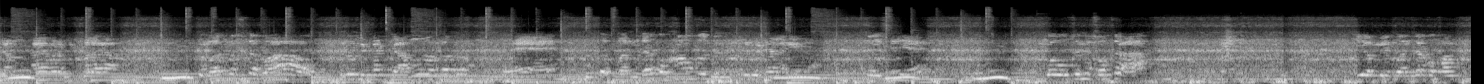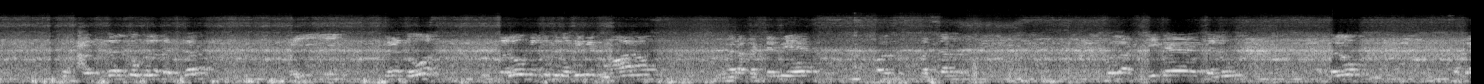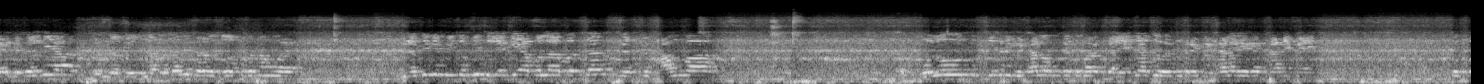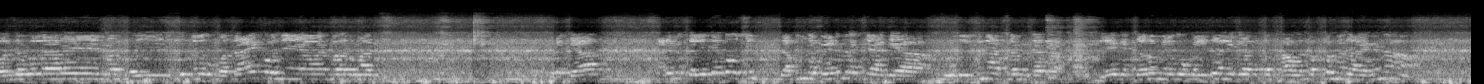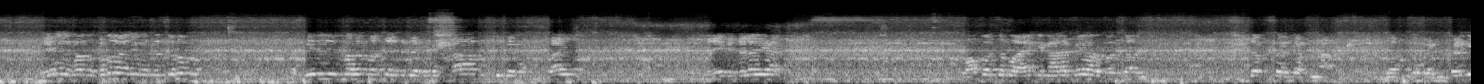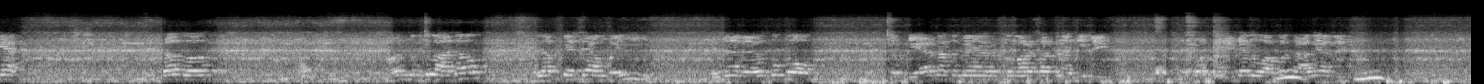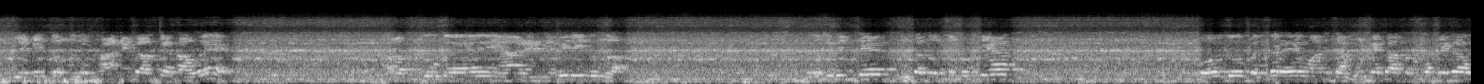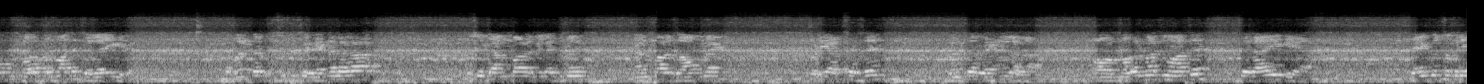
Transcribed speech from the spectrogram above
जामुन खाया, बड़ा मीठा लगा। तो बहुत मस्त वाह बंदर को खाओ तो मीठा लगेगा तो इसलिए तो उसने सोचा कि अब मैं बंदर को खाऊं। तो बंदर को बोला, बंदर, भाई, मेरा दोस्त, चलो, मैं तुम्हें नदी में घुमा रहा हूँ। मेरा बर्थडे भी है। और बंदर बोला, ठीक है, चलो। चलो, बैठ निकल गया बंदर को इतना पता नहीं मेरा दोस्त बना हुआ है। बोला, बंदर, मैं उसमें खाऊँगा। बोलो, तुम कितने मीठा लोगे तुम्हारा कलेजा जो है कितने मीठा लगेगा खाने में। तो बंदर बोला, अरे, मैं भाई, तुमने लोग बताए को नहीं यार, मगर मार मैं क्या? अरे, मैं कलेजा तो उसी दादू के पेड़ में रख के आ गया। वो तो इतना अच्छा मीठा था। लेके चलो, मेरे को कलेजा लेकर तब खाओ तब तो मज़ा आएगा ना। सौ में पच्चीस रुपये में सात रुपये लेके चला गया वापस जब आया किनारे पे और बच्चा जब करके अपना जब करके निकल गया तब और मुझे आ जाओ मतलब कैसे हम भाई इतना बेवकूफ़ हो जब गया था तो मैं तुम्हारे साथ नदी में और रिटर्न वापस आ गया मैं लेकिन तुम तो मुझे खाने का अब क्या खाओगे तो मैं यहाँ रहने भी नहीं दूँगा उस दिन से उनका दोस्तों को किया और जो बंदर है वहाँ से जामुन फेंका पत्थर फेंका वो मरम्मत वहाँ से चला ही गया बंदर उसी से रहने लगा उसे डांगबाड़ विलेज में डांगबाड़ गाँव में बड़े अच्छे से बंदर रहने लगा और मगरमच्छ वहाँ से चला ही गया। थैंक यू शुक्रिया।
